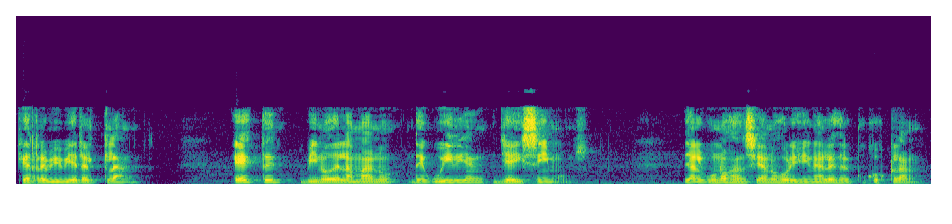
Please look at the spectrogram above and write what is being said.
que reviviera el clan. Este vino de la mano de William J. Simmons, de algunos ancianos originales del Ku Klux Klan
